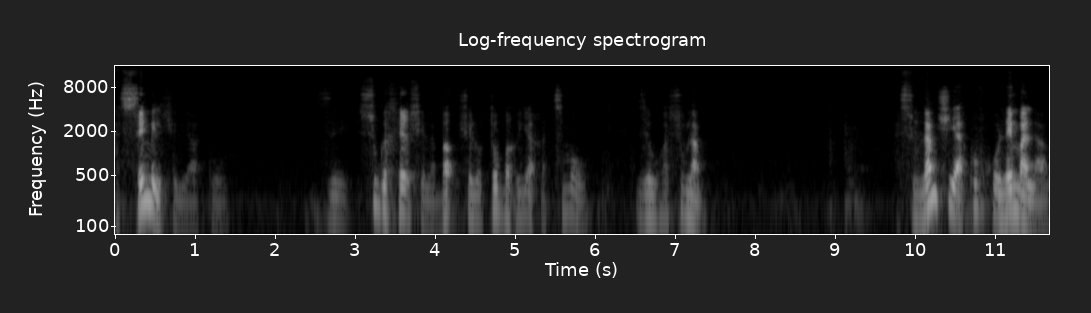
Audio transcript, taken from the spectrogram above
הסמל של יעקב זה סוג אחר של, הב... של אותו בריח עצמו, זהו הסולם. הסולם שיעקב חולם עליו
